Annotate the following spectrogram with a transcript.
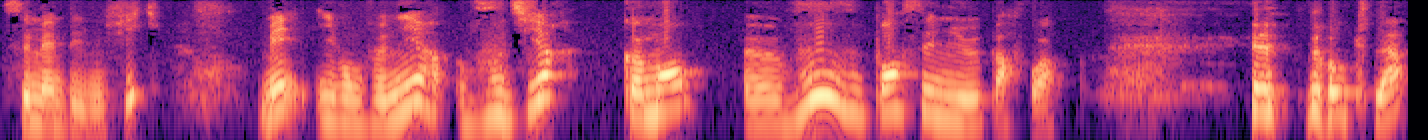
c'est même bénéfique. Mais ils vont venir vous dire comment euh, vous, vous pensez mieux parfois. Donc là,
